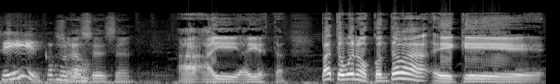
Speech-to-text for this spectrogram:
Sí, ¿cómo no? Sí, sí. Ah, ahí, ahí está. Pato, bueno, contaba que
